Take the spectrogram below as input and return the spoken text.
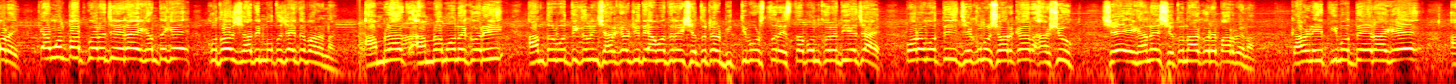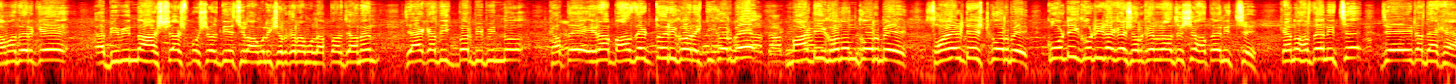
করে। কেমন পাপ করে যে এরা এখান থেকে কোথাও স্বাধীন মতো যাইতে পারে না। আমরা আমরা মনে করি, আন্তর্বর্তীকালীন সরকার যদি আমাদের এই সেতুটার ভিত্তিপ্রস্তর স্থাপন করে দিয়ে যায়, পরবর্তী যে কোনো সরকার আসুক, সে এখানে সেতু না করে পারবে না। কারণ ইতিমধ্যে এর আগে আমাদেরকে বিভিন্ন আশ্বাস প্রশ্বাস দিয়েছিল আমলিক সরকার আমলে। আপনারা জানেন যে একাধিকবার বিভিন্ন খাতে এরা বাজেট তৈরি করে। কি করবে? মাটি খনন করবে সয়েল টেস্ট করবে। কোটি কোটি টাকা সরকারের রাজস্ব হাতায় নিচ্ছে। কেন হাতায় নিচ্ছে? যে এটা দেখা।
